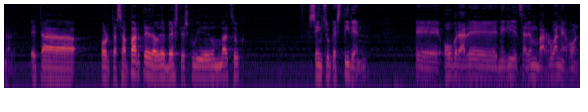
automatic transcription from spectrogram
Dale. Eta hortaz aparte daude beste eskubidedun batzuk, zeintzuk ez diren e, obraren egiletzaren barruan egon.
